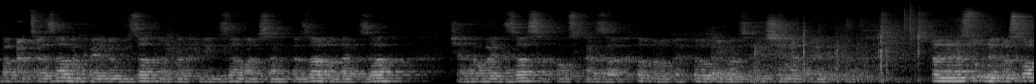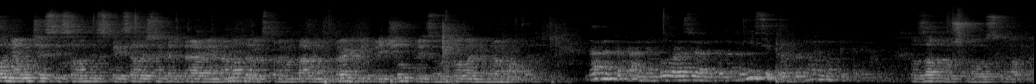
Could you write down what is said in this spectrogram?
Капиця за, Михайлюк за, Твердохліб за, Марсенко за, Родак за, Чагавець за, Саховська за. Хто проти, хто утримався? Рішення прийнято. Питання наступне про схвалення участі Солоницької селищної територіальної громади в експериментальному проєкті «Пліч-у при згуртуванні громади. Дане питання було розглянуто на комісії, пропонуємо підтримати. Хто за, прошу голосувати.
